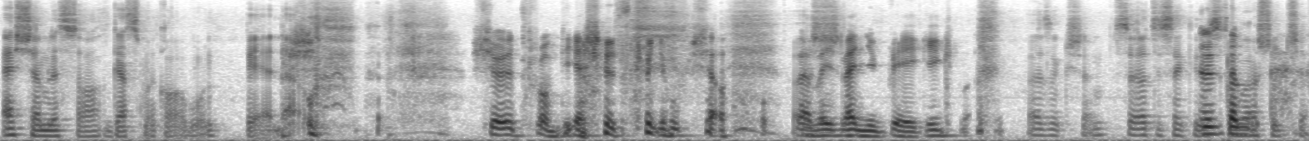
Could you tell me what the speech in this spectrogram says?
ez sem lesz a Gutsmack album, például. Sőt, from the ashes new sem. Nem, sem. menjünk végig. Ezek sem. 30 Seconds to Szerintem- Mars sem.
